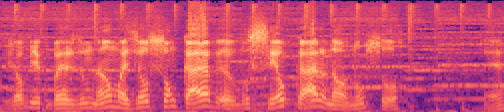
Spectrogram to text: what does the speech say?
Eu já ouvi companheiros dizendo, não, mas eu sou um cara, você é o cara. Não, não sou. É,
